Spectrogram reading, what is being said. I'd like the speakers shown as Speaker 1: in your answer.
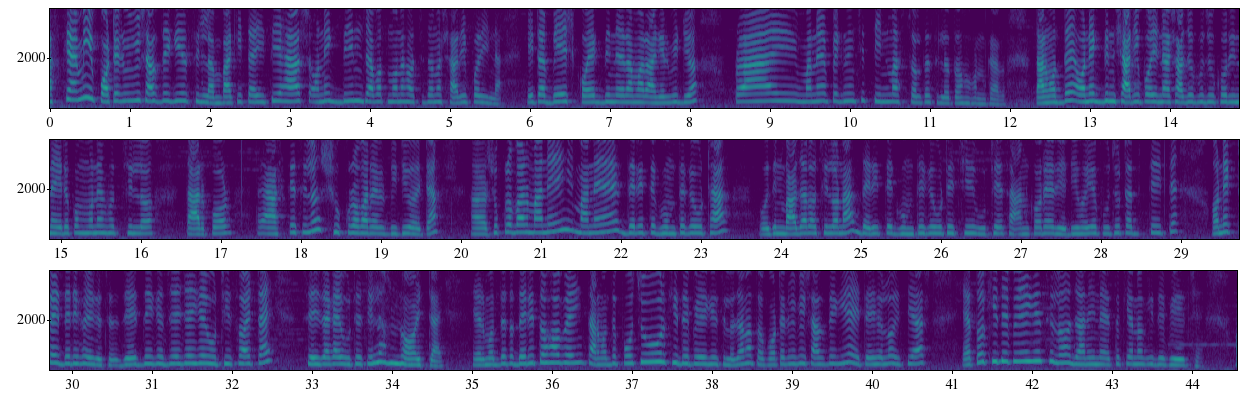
Speaker 1: আজকে আমি পটের বিবি সাজতে গিয়েছিলাম। বাকিটা ইতিহাস অনেক দিন যাবৎ মনে হচ্ছে যেন শাড়ি পরি না। এটা বেশ কয়েকদিনের আমার আগের ভিডিও। প্রায় মানে প্রেগনেন্সি তিন মাস চলতেছিল তখনকার। তার মধ্যে অনেক দিন শাড়ি পরি না, সাজুগুজু করি না, এরকম মনে হচ্ছিল। তারপর আজকে ছিল শুক্রবারের ভিডিও এটা। আর শুক্রবার মানেই মানে দেরিতে ঘুম থেকে ওঠা ওই দিন বাজারও ছিল না, দেরিতে ঘুম থেকে উঠেছি, উঠে স্নান করে রেডি হয়ে পুজোটা দিতে দিতে অনেকটাই দেরি হয়ে গেছে। যে দিকে যে জায়গায় উঠি ছয়টায়, সেই জায়গায় উঠেছিলাম নয়টায়। এর মধ্যে তো দেরি তো হবেই, তার মধ্যে প্রচুর খিদে পেয়ে গেছিল, জানো তো? পটের বিবি সাজতে গিয়ে এটাই হলো ইতিহাস। এত খিদে পেয়ে গেছিল, জানি না এত কেন খিদে পেয়েছে।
